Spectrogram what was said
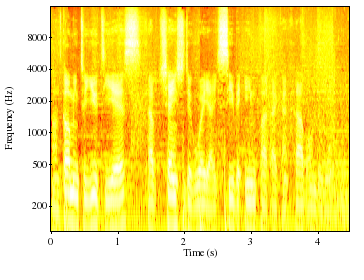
And coming to UTS have changed the way I see the impact I can have on the world.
